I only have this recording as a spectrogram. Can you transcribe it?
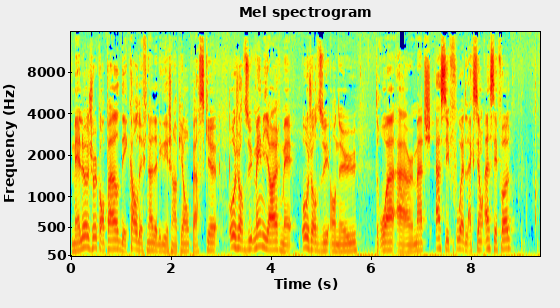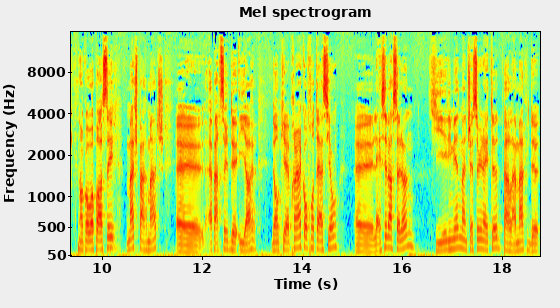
mais là, je veux qu'on parle des quarts de finale de Ligue des Champions parce que aujourd'hui, même hier, mais aujourd'hui, on a eu droit à un match assez fou, à de l'action assez folle. Donc, on va passer match par match euh, à partir de hier. Donc, euh, première confrontation, euh, la FC Barcelone qui élimine Manchester United par la marque de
